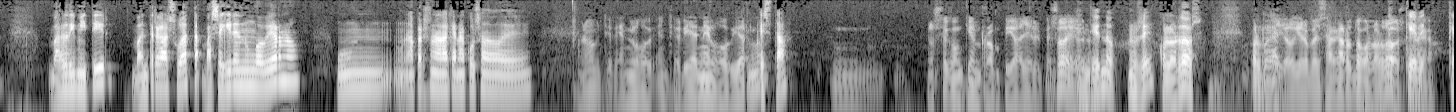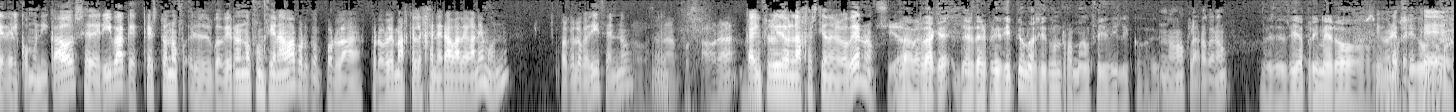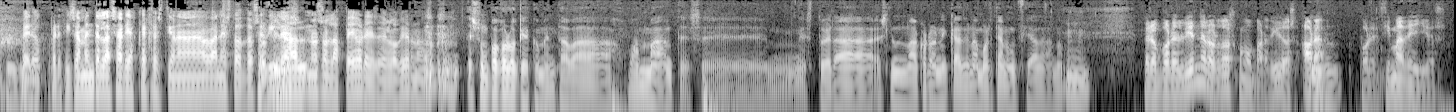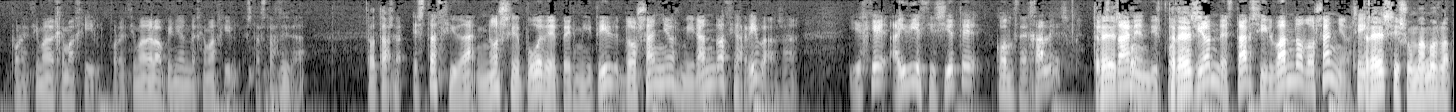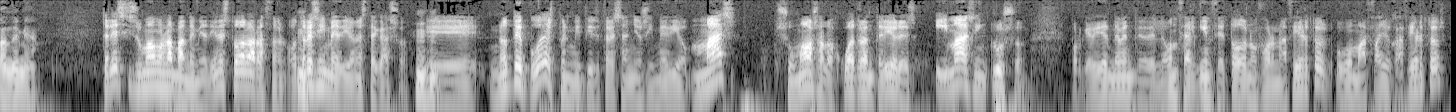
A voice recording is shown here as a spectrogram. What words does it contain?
¿Va a dimitir? ¿Va a entregar su acta? ¿Va a seguir en un gobierno? Un- una persona a la que han acusado de... Bueno, en teoría en el, go- en teoría en el gobierno, Está, mm, no sé con quién rompió ayer el PSOE. entiendo, no sé, con los dos. Porque Bueno, yo quiero pensar que ha roto con los dos. que, creo. que del comunicado se deriva que, que esto no, el gobierno no funcionaba porque, por los problemas que le generaba Leganemos, ¿no? Porque es lo que dicen, ¿no? No, pues ahora- pues ahora... Que ha influido en la gestión del gobierno. sí, La verdad que desde el principio no ha sido un romance idílico. ¿eh? No, claro que no. Desde el día primero Sí, hombre, pero, que- precisamente las áreas que gestionaban estos dos Al ediles final- no son las peores del gobierno, ¿no? Es un poco lo que comentaba Juanma antes. eh, esto era es una crónica de una muerte anunciada, ¿no? Mm. Pero por el bien de los dos como partidos. Ahora, por encima de ellos, por encima de Gema Gil, por encima de la opinión de Gema Gil, está esta ciudad. Total. O sea, esta ciudad no se puede permitir dos años mirando hacia arriba. O sea, y es que hay 17 concejales que están en disposición de estar silbando dos años. Sí. Tres si sumamos la pandemia. Tres si sumamos la pandemia, tienes toda la razón. O tres y medio en este caso. Eh, no te puedes permitir tres años y medio más, sumados a los cuatro anteriores, y más incluso, porque evidentemente del 11 al 15 todos no fueron aciertos, hubo más fallos que aciertos,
